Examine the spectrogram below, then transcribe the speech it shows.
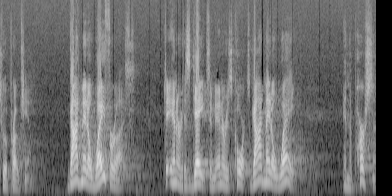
to approach Him. God made a way for us to enter His gates and to enter His courts. God made a way in the person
